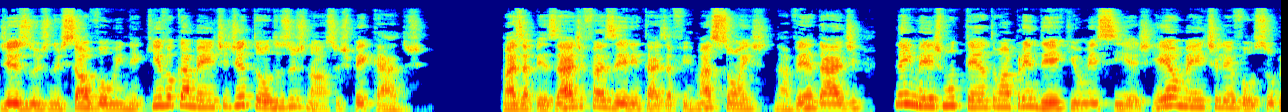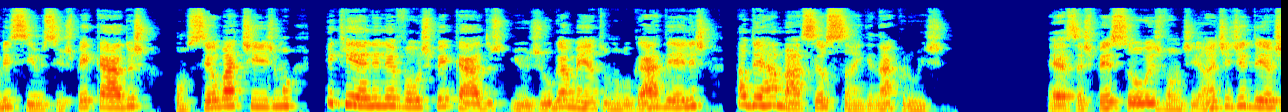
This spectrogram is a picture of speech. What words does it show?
Jesus nos salvou inequivocamente de todos os nossos pecados. Mas apesar de fazerem tais afirmações, na verdade, nem mesmo tentam aprender que o Messias realmente levou sobre si os seus pecados com seu batismo e que ele levou os pecados e o julgamento no lugar deles ao derramar seu sangue na cruz. Essas pessoas vão diante de Deus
